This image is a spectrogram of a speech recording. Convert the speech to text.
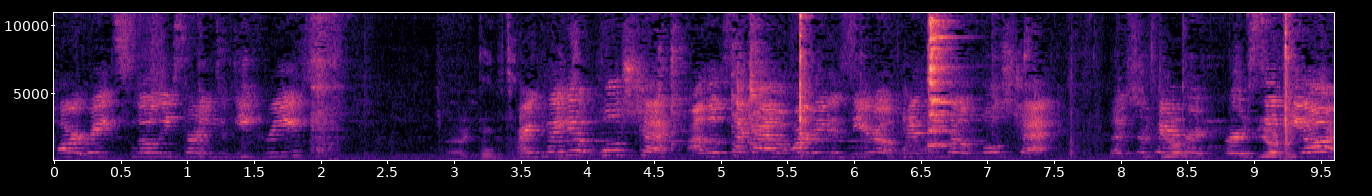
Heart rate slowly starting to decrease. Alright, can I get a pulse check? Uh, looks like I have a heart rate of zero. Can I please have a pulse check? Let's prepare for, for CPR.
